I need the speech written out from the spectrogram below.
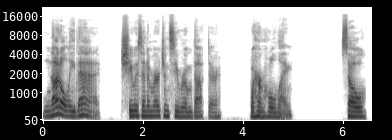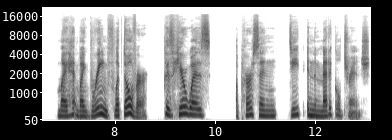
Not only that, she was an emergency room doctor for her whole life. So my my brain flipped over because here was a person deep in the medical trench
